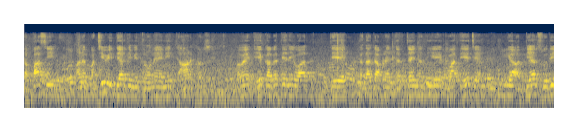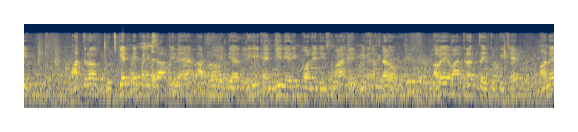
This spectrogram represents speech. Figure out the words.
તપાસી અને પછી વિદ્યાર્થી મિત્રોને એની જાણ કરશે. હવે એક અગત્યની વાત જે કદાચ આપણે ચર્ચાઈ નથી, એક વાત એ છે કે અત્યાર સુધી માત્ર ગુજકેટની પરીક્ષા આપીને આપણો વિદ્યાર્થી એન્જિનિયરિંગ કોલેજીસમાં એડમિશન મેળવો. હવે એ વાત રદ થઈ ચૂકી છે અને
